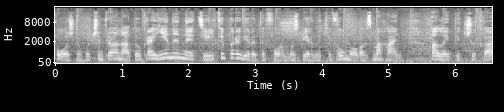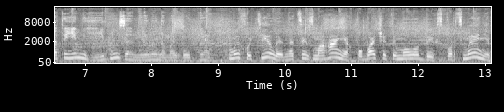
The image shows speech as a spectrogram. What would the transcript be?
кожного чемпіонату України не тільки перевірити форму збірників в умовах змагань, але й підшукати їм гідну заміну на майбутнє. Ми хотіли на цих змаганнях побачити молодих спортсменів,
